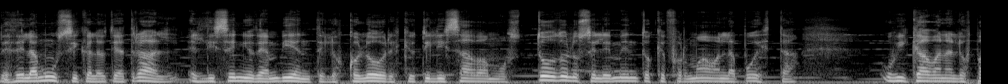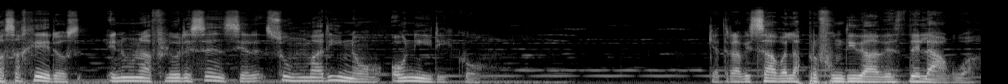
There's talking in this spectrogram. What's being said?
Desde la música, lo teatral, el diseño de ambiente, los colores que utilizábamos, todos los elementos que formaban la puesta, ubicaban a los pasajeros en una fluorescencia submarino onírico que atravesaba las profundidades del agua.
